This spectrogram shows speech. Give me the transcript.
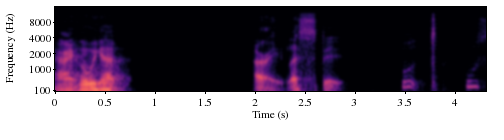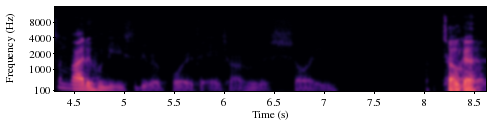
right, who we got? All right, let's spit. Who who's somebody who needs to be reported to HR? Who's a shorty? Toga.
